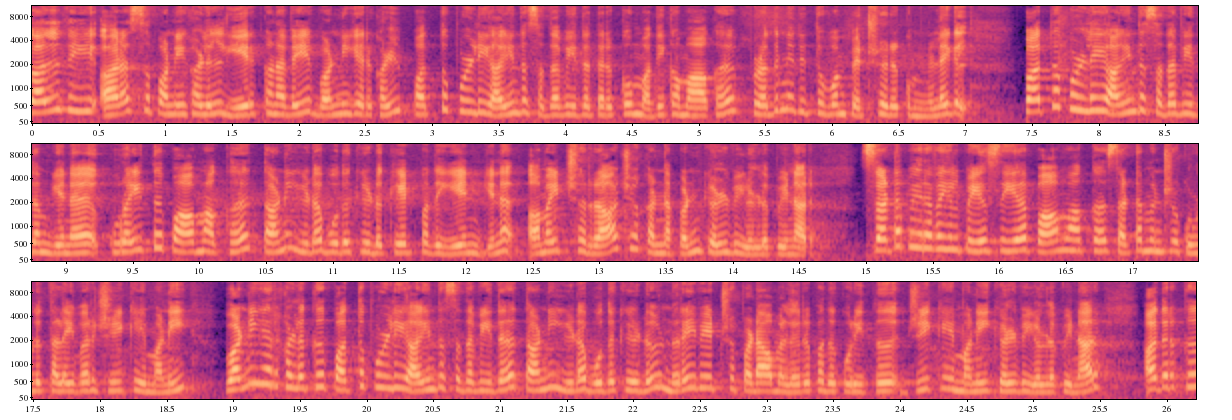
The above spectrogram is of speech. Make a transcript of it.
கல்வி அரசு பணிகளில் ஏற்கனவே வன்னியர்கள் பத்து புள்ளி ஐந்து சதவீதத்திற்கும் அதிகமாக பிரதிநிதித்துவம் பெற்றிருக்கும் நிலையில் பத்து புள்ளி ஐந்து சதவீதம் என குறைத்து பாமக தனி இடஒதுக்கீடு கேட்பது ஏன் என அமைச்சர் ராஜ கண்ணப்பன் கேள்வி எழுப்பினார். சட்டப்பேரவையில் பேசிய பாமக சட்டமன்ற குழு தலைவர் ஜி கே மணி வன்னியர்களுக்கு பத்து புள்ளி ஐந்து சதவீத தனி இடஒதுக்கீடு நிறைவேற்றப்படாமல் இருப்பது குறித்து ஜி கே மணி கேள்வி எழுப்பினார். அதற்கு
